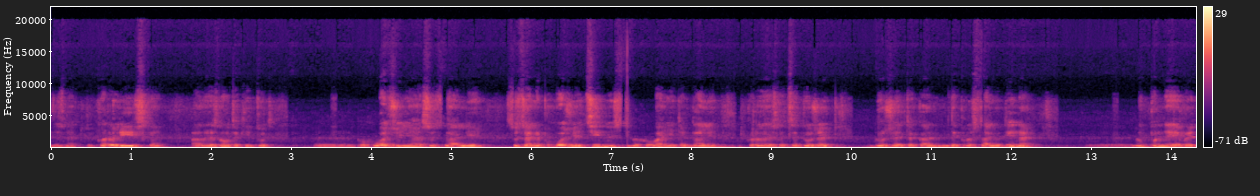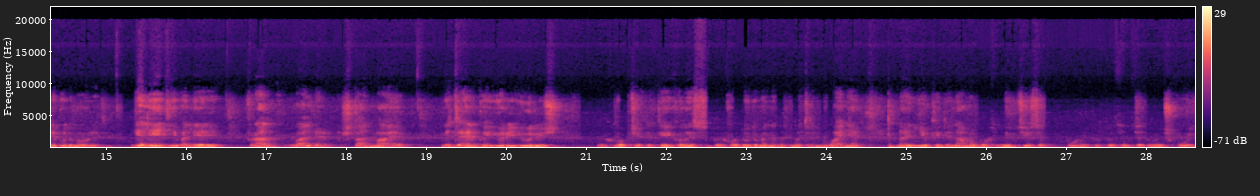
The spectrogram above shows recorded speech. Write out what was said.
не знаю хто такий, Королівська, але знов таки тут е, походження, соціальні, соціальне походження, цінності, виховання і так далі. Королівська це дуже, дуже така непроста людина. Е, Ну, про неї ми не будемо говорити. Гелетій Валерій, Франк Вальдер Штанмаєр, Вітренко Юрій Юрійович, хлопчик, який колись приходив до мене на, на тренування на Нівки Динамо, бо він вчився поруч у 172 школі.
